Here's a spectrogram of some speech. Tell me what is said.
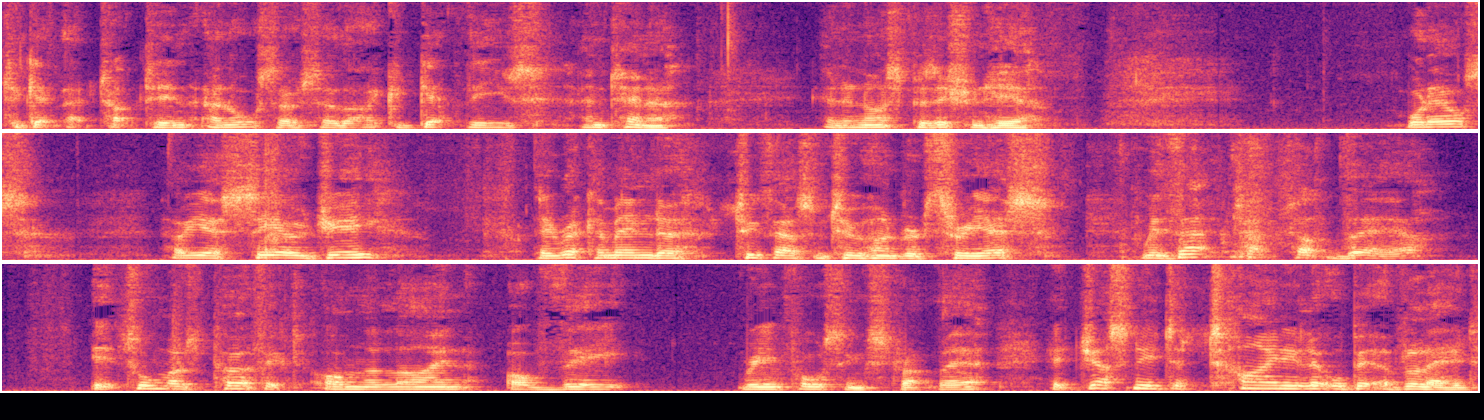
to get that tucked in and also so that I could get these antenna in a nice position here. What else? Oh yes, COG. They recommend a 2200 3S. With that tucked up there, it's almost perfect on the line of the reinforcing strut there. It just needs a tiny little bit of lead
